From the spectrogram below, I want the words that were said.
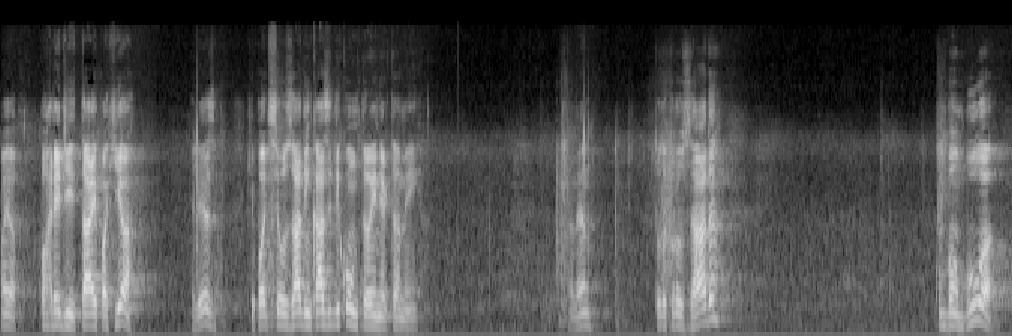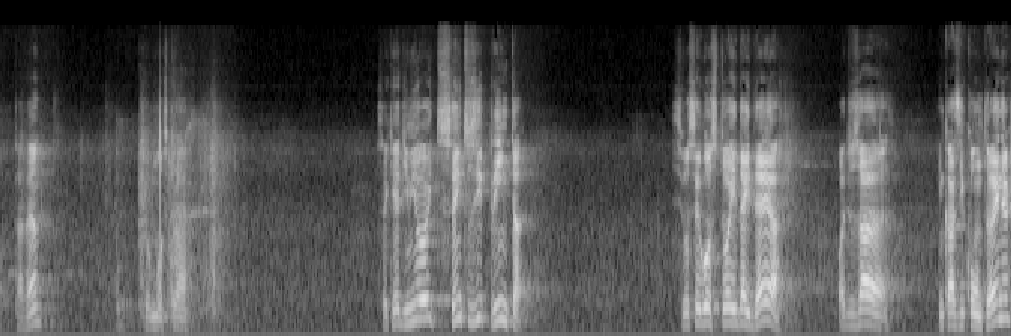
Olha, parede de taipa aqui, ó. Beleza? Que pode ser usado em casa de container também. Tá vendo? Toda cruzada. Com bambu, ó. Tá vendo? Deixa eu mostrar. Isso aqui é de 1830. Se você gostou aí da ideia, pode usar em casa de container.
